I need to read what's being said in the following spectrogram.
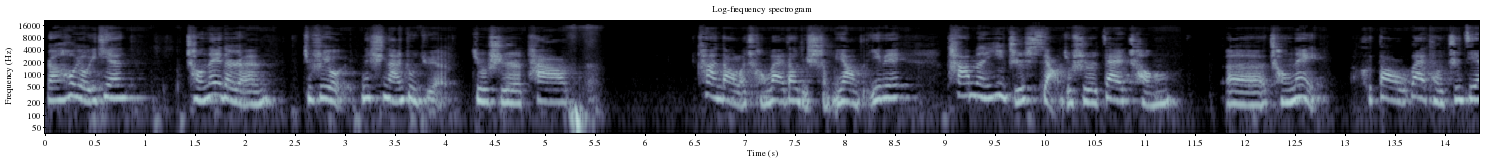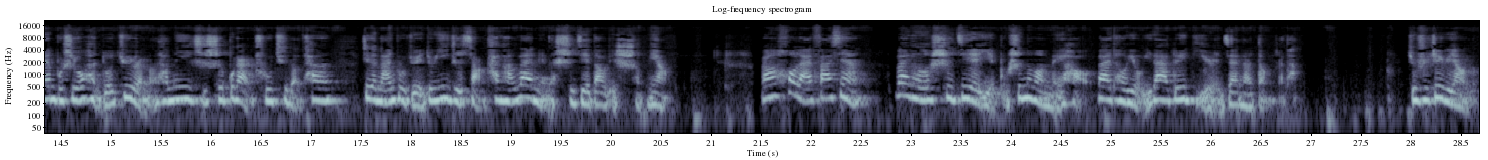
然后有一天，城内的人就是有那是男主角，就是他看到了城外到底什么样子，因为。他们一直想，就是在城，呃，城内到外头之间，不是有很多巨人吗？他们一直是不敢出去的。他这个男主角就一直想看看外面的世界到底是什么样。然后后来发现，外头的世界也不是那么美好，外头有一大堆敌人在那等着他，就是这个样子。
